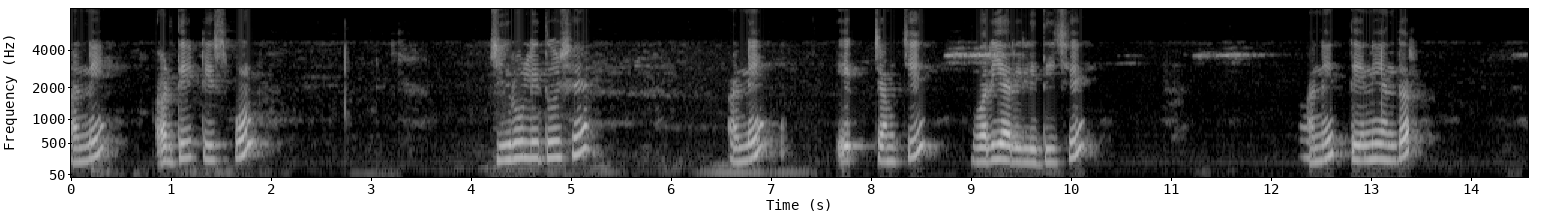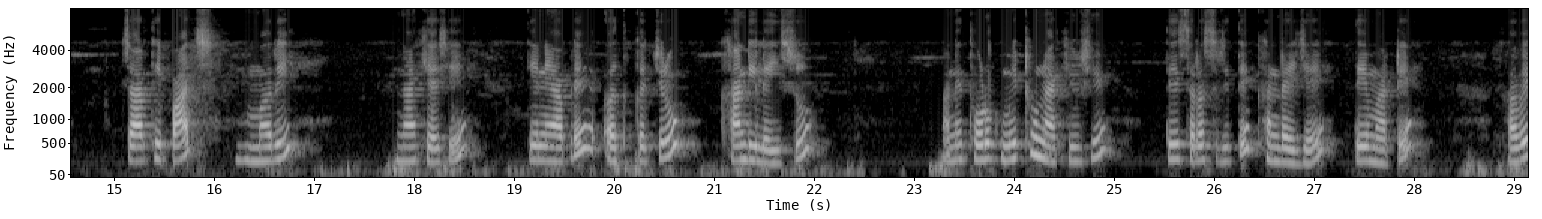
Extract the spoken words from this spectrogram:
અને અડધી ટીસ્પૂન જીરું લીધું છે અને એક ચમચી વરિયાળી લીધી છે અને તેની અંદર ચારથી પાંચ મરી નાખ્યા છે. તેને આપણે અધકચરું ખાંડી લઈશું. અને થોડુંક મીઠું નાખ્યું છે, તે સરસ રીતે ખંડાઈ જાય તે માટે. હવે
